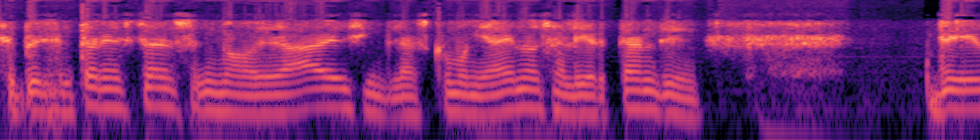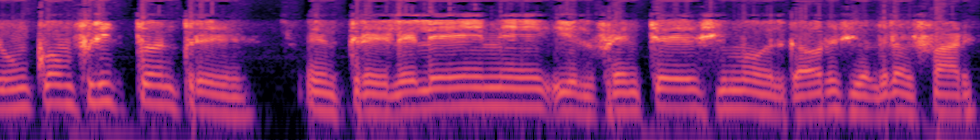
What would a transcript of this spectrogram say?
se presentan estas novedades y las comunidades nos alertan de, de un conflicto entre, entre el ELN y el Frente Décimo Delgado Residual de las FARC.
